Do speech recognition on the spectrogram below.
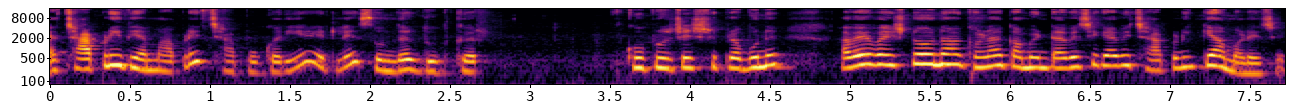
આ છાપણીથી એમાં આપણે છાપું કરીએ એટલે સુંદર દૂધ ઘર. ખૂબ રૂચે શ્રી પ્રભુને. હવે વૈષ્ણવના ઘણા કમેન્ટ આવે છે કે આવી છાપણી ક્યાં મળે છે?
